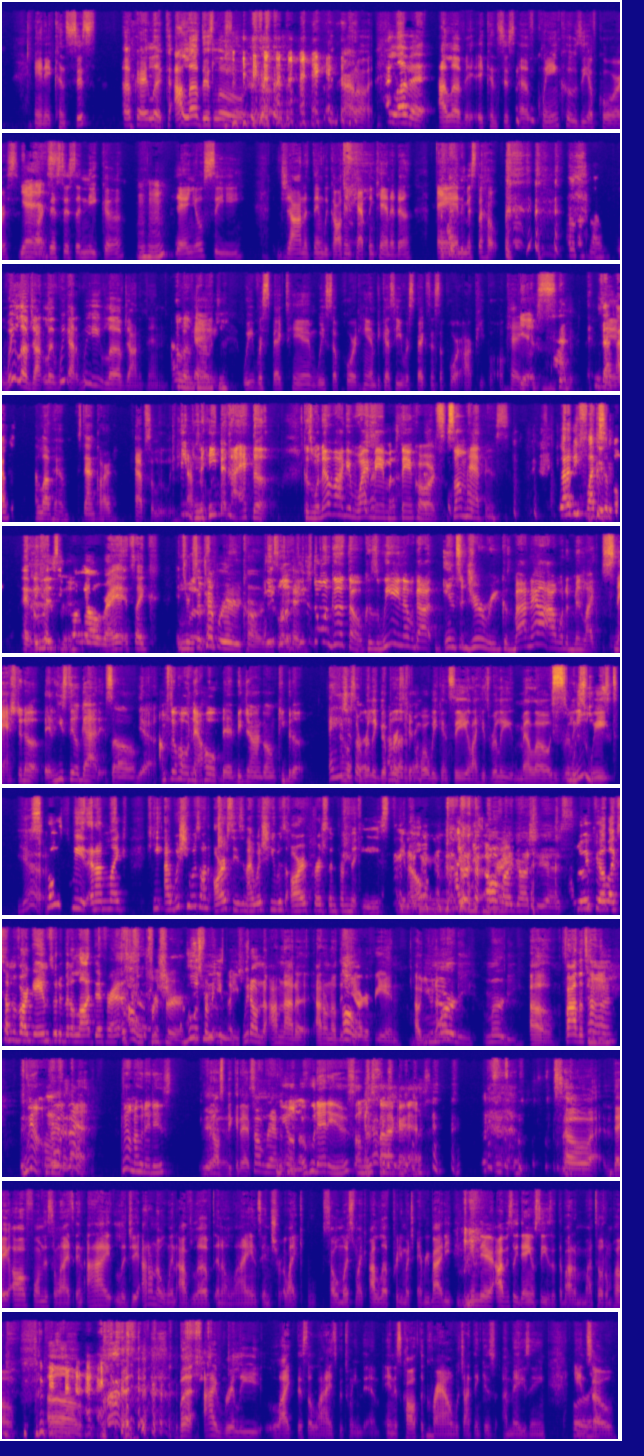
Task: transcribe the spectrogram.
And it consists. Okay, look, I love this little crown on. I love it. I love it. It consists of Queen Kuzi, of course. Yes. This is Anika, hmm Daniel C, Jonathan, we call him Captain Canada, and Mr. Hope. I love them. we love John. Look, we got we love Jonathan. I love Jonathan. We respect him. We support him because he respects and support our people. Okay. Yes. Exactly. I, And- I love him. Stand card. Absolutely. He, Absolutely. he better not act up. Because whenever I give a white man my stand cards, something happens. You gotta be flexible with it because Listen. you don't know, right? It's like it's your It's a temporary card. He, It's like, look, hey, he's doing good though, because we ain't never got into jury. Because by now I would have been like snatched it up, and he still got it. So yeah. I'm still holding that hope that Big John gonna keep it up. And he's I just a really good person from what we can see. Like he's really mellow. He's really Sweet. Sweet. Yeah. so sweet. And I'm like, he I wish he was on our season. I wish he was our person from the East, you know? Mm. I oh my gosh, yes. I really feel like some of our games would have been a lot different. Oh, for sure. Who is from the east? We don't know. I'm not a. I don't know the Oh. geography and. Oh, you know. Marty. Murdy. Oh, Father Time. We don't. Who is that? We don't know who that is. We don't speak of that. Some random. We don't know who that is on this podcast. so they all formed this alliance and i legit i don't know when i've loved an alliance and tr- like so much like i love pretty much everybody in there. Obviously daniel c is at the bottom of my totem pole. Um, but i really like this alliance between them and it's called the crown which i think is amazing. And so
